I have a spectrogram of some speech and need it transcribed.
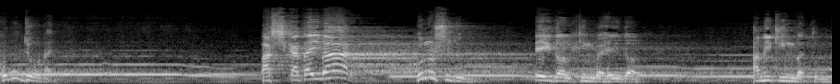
কোনো জো নাই। পাশ কাটাইবার কোন সুযোগ এই দল কিংবা এই দল, আমি কিংবা তুমি।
